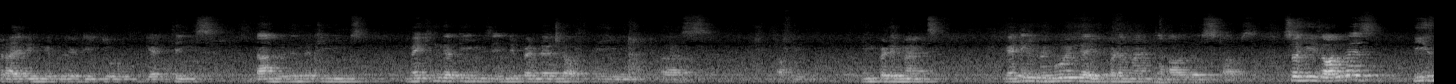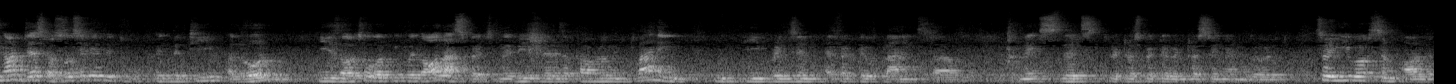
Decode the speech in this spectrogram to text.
driving ability to get things done within the teams, making the teams independent of the, uh, of the impediments, getting removing the impediments and all those stuffs. So he is always he is not just associated with, with the team alone. He is also working with all aspects. Maybe if there is a problem in planning, he, brings in effective planning stuff, makes this retrospective interesting and good. So he works on all the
